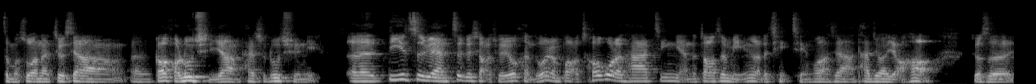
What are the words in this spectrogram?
怎么说呢？就像嗯高考录取一样，开始录取你。呃，第一志愿这个小学有很多人报，超过了他今年的招生名额的情情况下，他就要摇号。就是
